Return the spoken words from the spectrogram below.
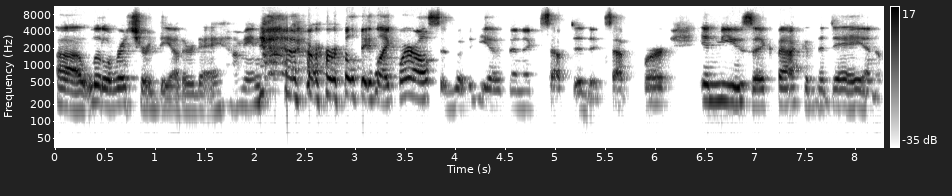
uh, Little Richard the other day. I mean, really, like, where else would he have been accepted except for in music back in the day? And of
